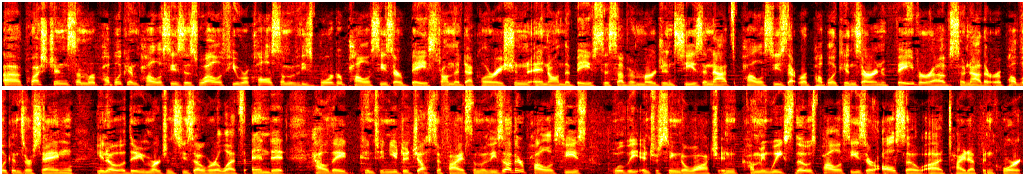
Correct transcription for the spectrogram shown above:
uh, question some Republican policies as well. If you recall, some of these border policies are based on the declaration and on the basis of emergencies, and that's policies that Republicans are in favor of. So now that Republicans are saying, you know, the emergency's over, let's end it, how they continue to justify some of these other policies will be interesting to watch in coming weeks. Those policies are also uh, tied up in court.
